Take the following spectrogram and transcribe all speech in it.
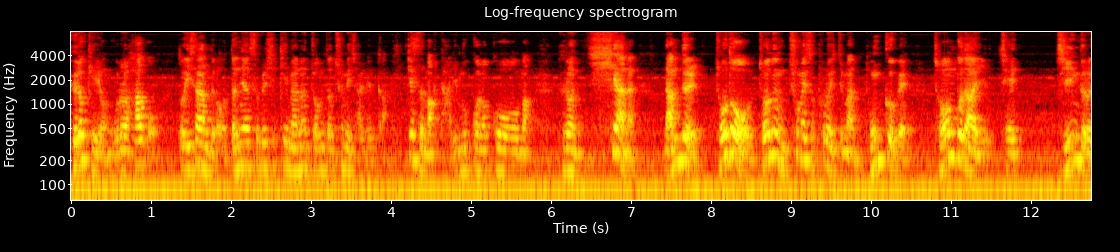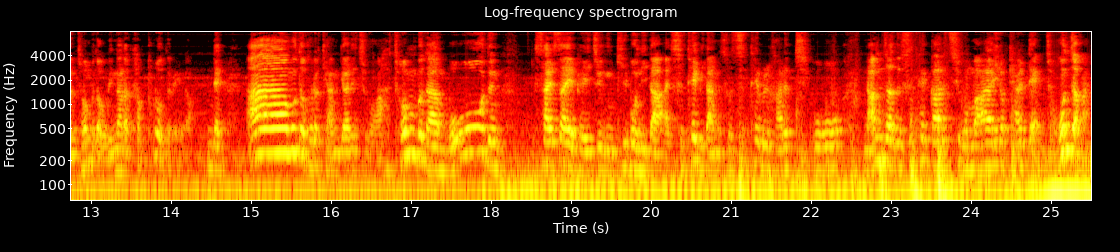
그렇게 연구를 하고 또 이 사람들 어떤 연습을 시키면은 좀 더 춤이 잘 될까? 그래서 막 다리 묶어놓고 막 그런 희한한 남들 저도 저는 춤에서 프로있지만 동급에 전부 다 제 지인들은 전부 다 우리나라 탑 프로들이에요. 근데 아무도 그렇게 안 가르치고 아 전부 다 모든 살사의 베이직은 기본이다 아니, 스텝이다 하면서 스텝을 가르치고 남자들 스텝 가르치고 막 이렇게 할 때 저 혼자만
